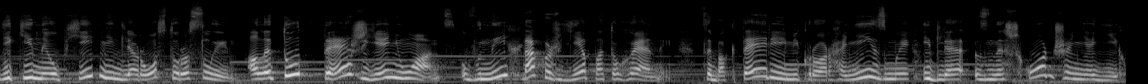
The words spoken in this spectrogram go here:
які необхідні для росту рослин. Але тут теж є нюанс. В них також є патогени: це бактерії, мікроорганізми, і для знешкодження їх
